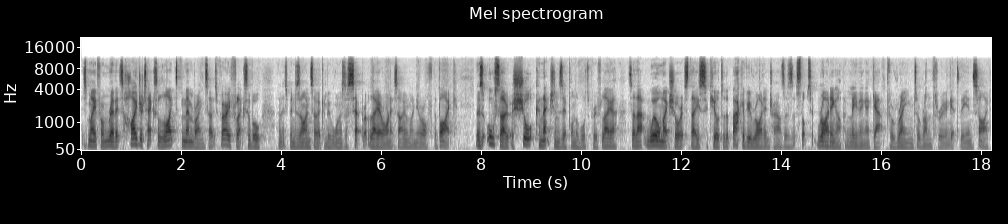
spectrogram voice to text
It's made from Revit's Hydratex light membrane, so it's very flexible and it's been designed so it can be worn as a separate layer on its own when you're off the bike. There's also a short connection zip on the waterproof layer, so that will make sure it stays secured to the back of your riding trousers that stops it riding up and leaving a gap for rain to run through and get to the inside.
